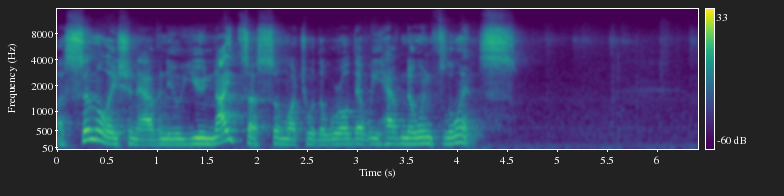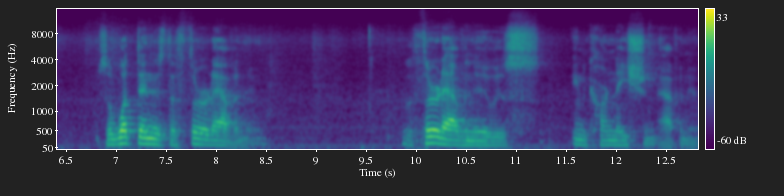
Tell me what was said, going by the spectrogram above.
Assimilation Avenue unites us so much with the world that we have no influence. So, what then is the third avenue? The third avenue is Incarnation Avenue.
